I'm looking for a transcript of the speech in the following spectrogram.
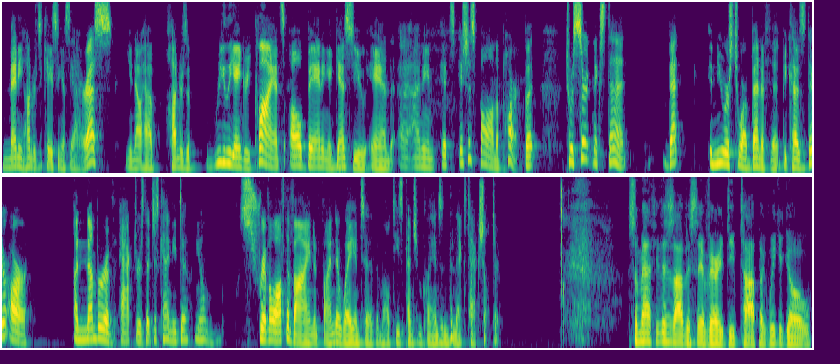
many hundreds of cases against the IRS, you now have hundreds of really angry clients all banning against you. And uh, I mean, it's it's just falling apart. But to a certain extent, that inures to our benefit because there are a number of actors that just kind of need to, you know, shrivel off the vine and find their way into the Maltese pension plans and the next tax shelter. So, Matthew, this is obviously a very deep topic. We could go.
